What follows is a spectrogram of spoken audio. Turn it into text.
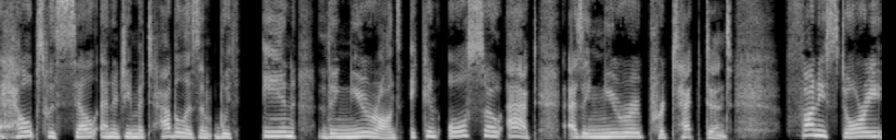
helps with cell energy metabolism within the neurons. It can also act as a neuroprotectant. Funny story,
